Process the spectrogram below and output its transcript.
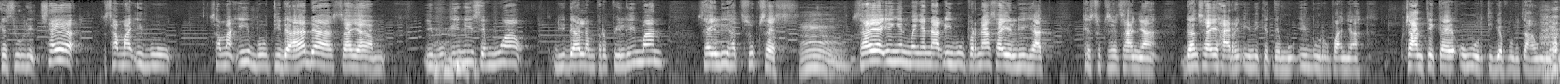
kesulit. Saya sama ibu, sama ibu tidak ada. Saya ibu ini semua di dalam perfilman saya lihat sukses. Hmm. Saya ingin mengenal ibu pernah saya lihat kesuksesannya dan saya hari ini ketemu ibu rupanya cantik kayak umur 30 tahun lebih.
